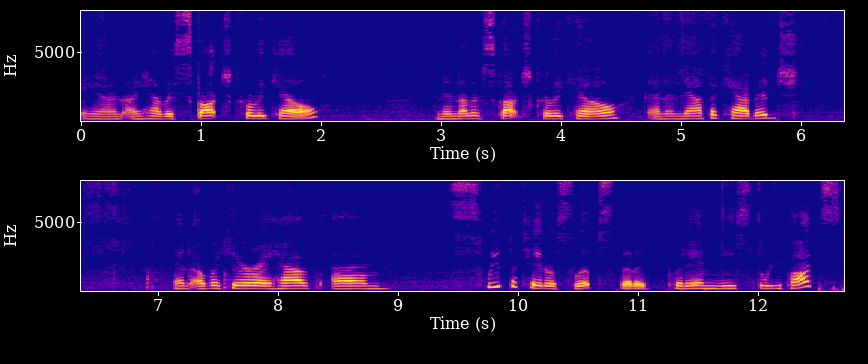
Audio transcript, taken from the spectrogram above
And I have a Scotch Curly Kale, and another Scotch Curly Kale, and a Napa cabbage. And over here I have um, sweet potato slips that I put in these three pots.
